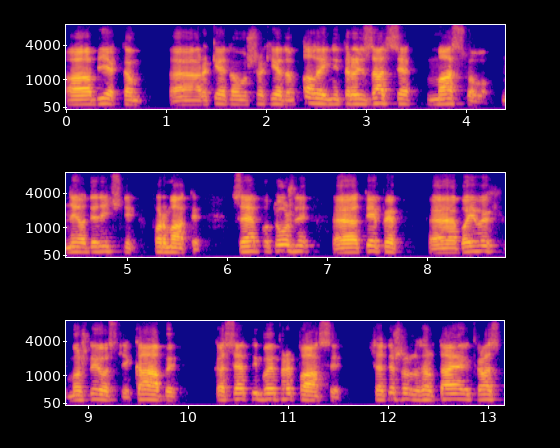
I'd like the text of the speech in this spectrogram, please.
е, об'єктам Е, ракетним шахедом, але й нейтралізація масово, не одиничні формати. Це потужні е, типи е, бойових можливостей, каби, касетні боєприпаси. Це те, що розгортає якраз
